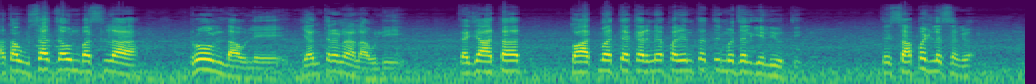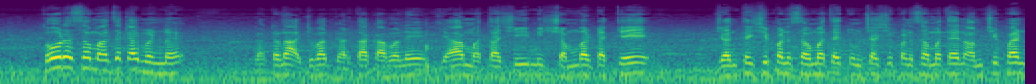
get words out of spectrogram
आता उसात जाऊन बसला ड्रोन लावले यंत्रणा लावली. त्याच्या हातात तो आत्महत्या करण्यापर्यंत ती मजल गेली होती. ते सापडलं सगळं. थोडंसं माझं काय म्हणणं आहे? घटना अजिबात घडता कामा नये. या मताशी मी शंभर टक्के जनतेशी पण सहमत आहे तुमच्याशी पण सहमत आहे आणि आमची पण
